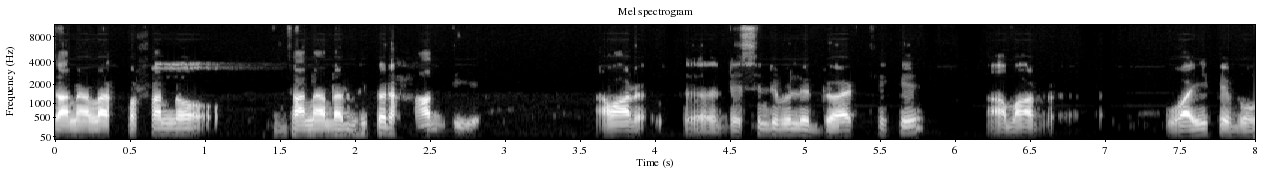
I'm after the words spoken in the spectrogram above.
জানালা খসানো, জানালার ভিতরে হাত দিয়ে আমার ড্রেসিং টেবিলের ড্রয়ার থেকে আমার ওয়াইফ এবং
